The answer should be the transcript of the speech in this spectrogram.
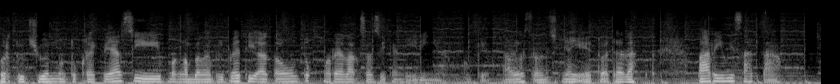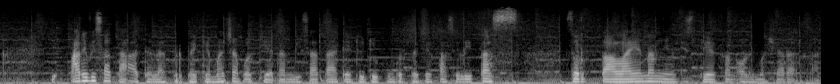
bertujuan untuk rekreasi, pengembangan pribadi, atau untuk merelaksasikan dirinya. Oke, lalu selanjutnya yaitu adalah pariwisata. Pariwisata adalah berbagai macam kegiatan wisata dan didukung berbagai fasilitas serta layanan yang disediakan oleh masyarakat.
